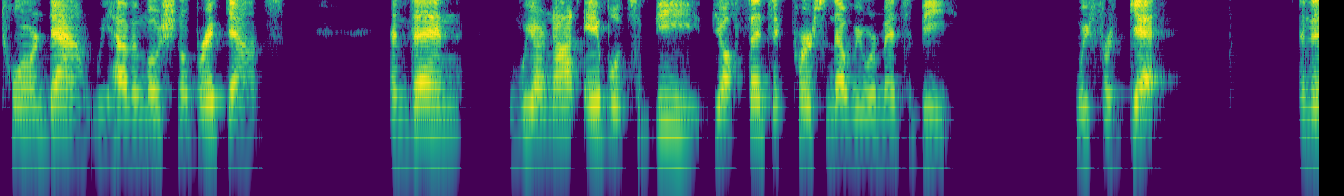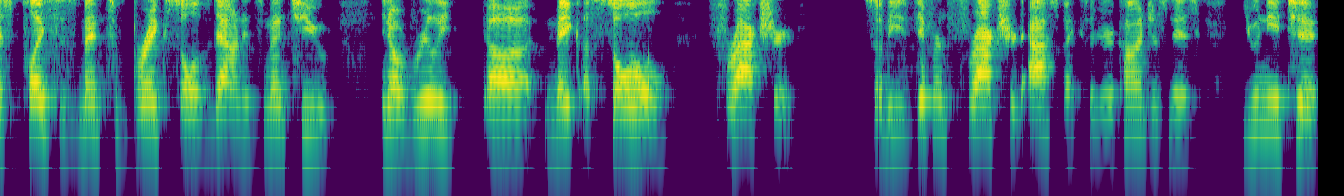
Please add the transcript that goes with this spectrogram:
torn down. We have emotional breakdowns. And then we are not able to be the authentic person that we were meant to be. We forget. And this place is meant to break souls down. It's meant to, you know, really uh, make a soul fractured. So these different fractured aspects of your consciousness, you need to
